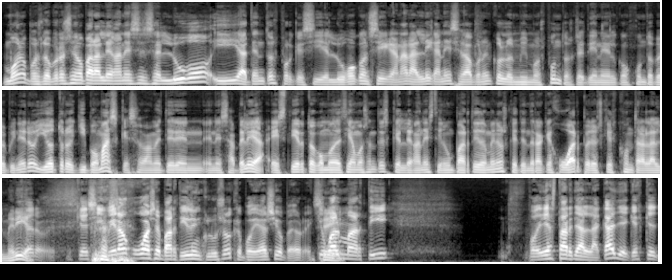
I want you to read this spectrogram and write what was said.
Bueno, pues lo próximo para el Leganés es el Lugo y atentos porque si el Lugo consigue ganar al Leganés se va a poner con los mismos puntos que tiene el conjunto pepinero y otro equipo más que se va a meter en, esa pelea. Es cierto, como decíamos antes, que el Leganés tiene un partido menos que tendrá que jugar, pero es que es contra el Almería. Claro, que si hubieran jugado ese partido incluso, que podría haber sido peor. Es que igual Martí podría estar ya en la calle, que es que,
